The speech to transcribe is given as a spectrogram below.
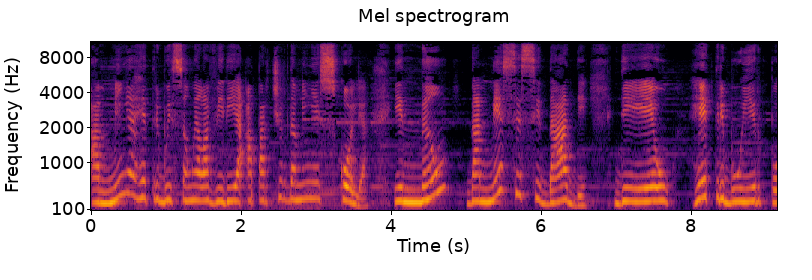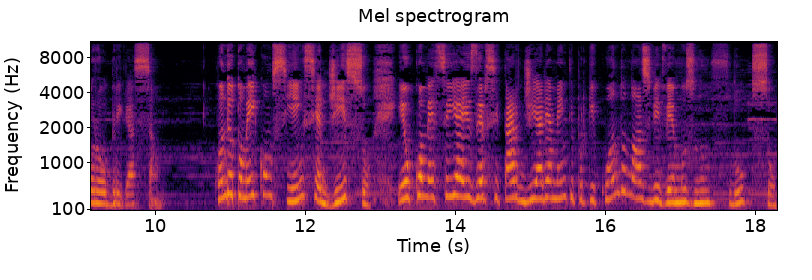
a minha retribuição ela viria a partir da minha escolha e não da necessidade de eu retribuir por obrigação. Quando eu tomei consciência disso, eu comecei a exercitar diariamente, porque quando nós vivemos num fluxo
